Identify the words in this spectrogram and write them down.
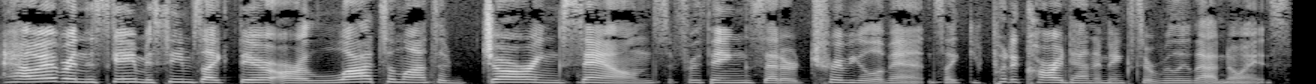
However, in this game, it seems like there are lots and lots of jarring sounds for things that are trivial events. Like you put a card down, it makes a really loud noise.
